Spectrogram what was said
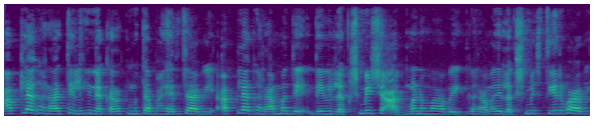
आपल्या घरातील ही नकारात्मकता बाहेर जावी आपल्या घरामध्ये देवी लक्ष्मीचे आगमन व्हावे घरामध्ये लक्ष्मी स्थिर व्हावी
